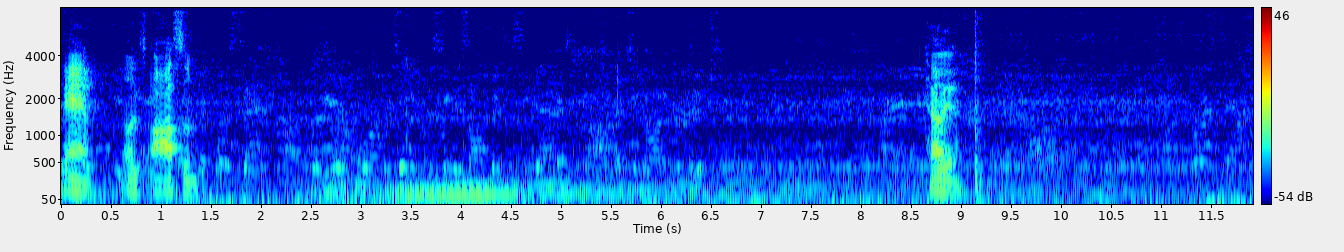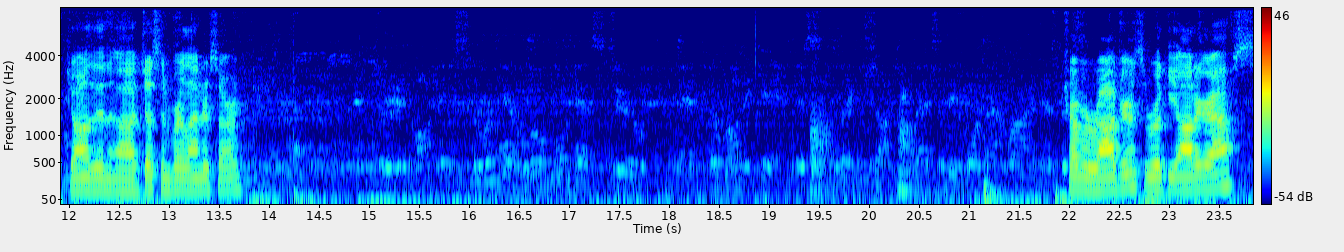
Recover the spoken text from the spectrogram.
Damn, that looks awesome. Hell yeah. Jonathan, uh, Justin Verlander, sorry. Trevor Rogers, rookie autographs.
